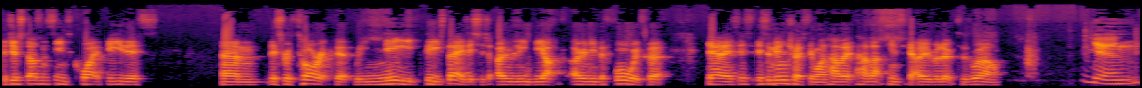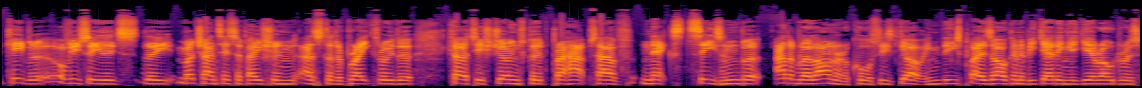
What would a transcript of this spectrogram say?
there just doesn't seem to quite be this um, this rhetoric that we need these players. It's just only the up, only the forwards. But yeah, it's, it's, it's an interesting one how they, how that seems to get overlooked as well. Yeah, and Kiva, obviously, it's the much anticipation as to the breakthrough that Curtis Jones could perhaps have next season. But Adam Lallana, of course, is going. These players are going to be getting a year older, as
